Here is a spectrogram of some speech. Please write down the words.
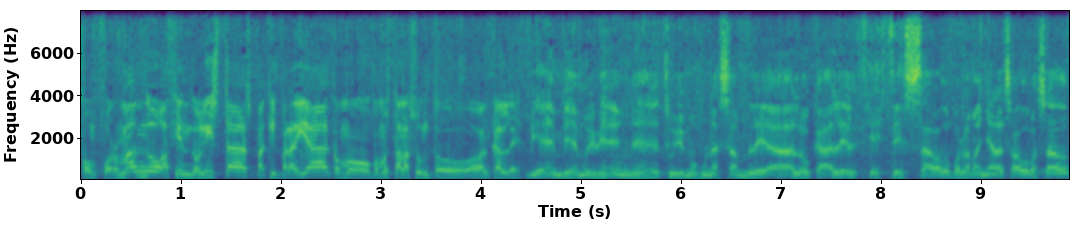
conformando, haciendo listas, para aquí para allá. ¿Cómo, cómo está el asunto, alcalde? Bien, bien, muy bien. Eh, tuvimos una asamblea local este sábado por la mañana, el sábado pasado,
